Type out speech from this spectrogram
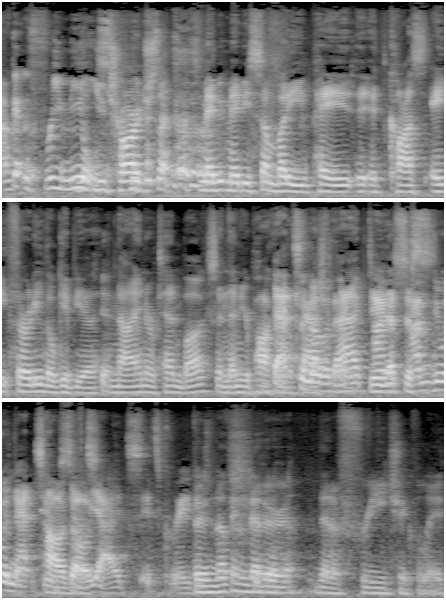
I've gotten free meals. you charge some- maybe maybe somebody pay it it costs eight thirty. They'll give you Yeah. nine or ten bucks, and then you're pocketing That's the cash back, thing. dude. I'm, that's just I'm doing that too. So yeah, it's it's great. There's nothing better than a free Chick Fil A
